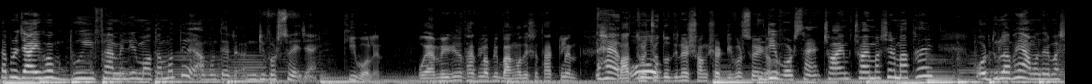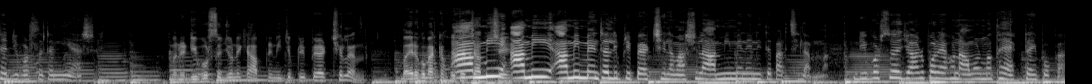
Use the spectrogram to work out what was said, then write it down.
তারপর যাই হোক দুই ফ্যামিলির মতামতে আমাদের ডিভোর্স হয়ে যায়। কি বলেন? ও আমেরিকাতে থাকল আপনি বাংলাদেশে থাকলেন হ্যাঁ মাত্র ও চোদ্দ দিনের সংসার ডিভোর্স হয়ে গেল? ডিভোর্স হ্যাঁ ছয় ছয় মাসের মাথায় ওর দুলাভাই আমাদের বাসায় ডিভোর্স লেটার নিয়ে আসে। মানে ডিভোর্সের জন্য কি আপনি নিজে প্রিপেয়ার ছিলেন? বা এরকম একটা হতে আমি আমি আমি মেন্টালি প্রিপেয়ার ছিলাম। আসলে আমি মেনে নিতে পারছিলাম না। ডিভোর্স হয়ে যাওয়ার পরে এখন আমার মাথায় একটাই পোকা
